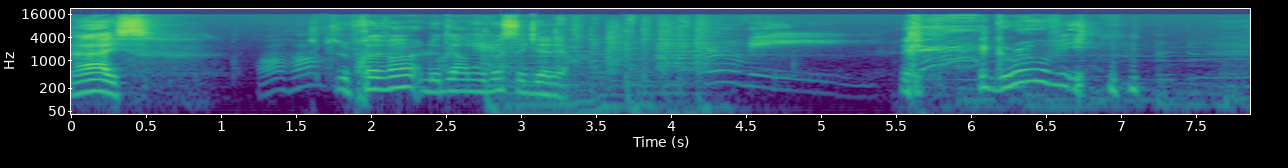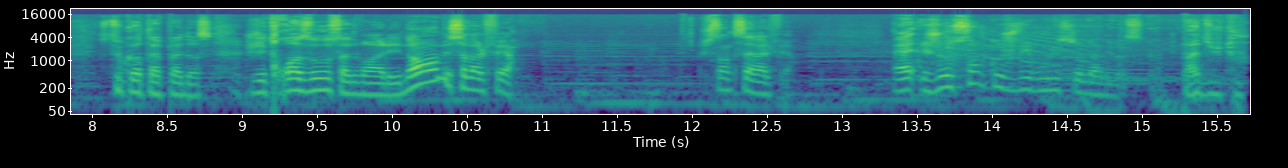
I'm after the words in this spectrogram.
Nice. Je te préviens, le dernier boss est galère. Groovy. Surtout quand t'as pas d'os. J'ai trois os, ça devrait aller. Non, mais ça va le faire. Je sens que ça va le faire. Eh, je sens que je vais rouler sur le dernier boss. Pas du tout.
